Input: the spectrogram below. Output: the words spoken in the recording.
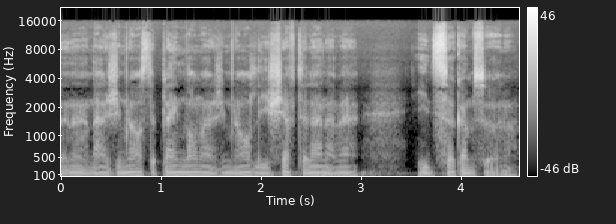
dans, dans le gymnase, c'était plein de monde dans le gymnase, les chefs étaient là en avant. Il dit ça comme ça. Là.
